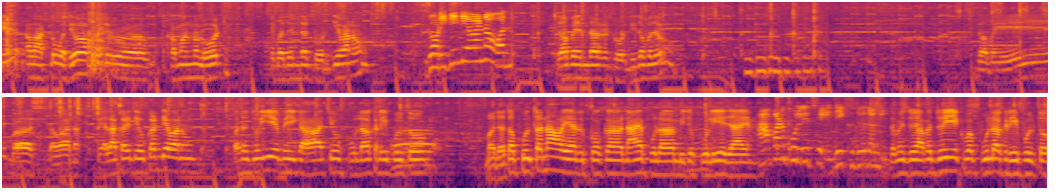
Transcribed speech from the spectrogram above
એ હવે આટલો વધ્યો કચરો ખમણનો લોટ એ બધો અંદર ઢોળી દેવાનો. ઢોળી દી દેવાનો જો ભાઈ અંદર ઢોળી દીધો બધો. જો ભાઈ બસ હવે આને પહેલા કરી દેવું કરી દેવાનું. પછી જોઈએ ભાઈ કે આ ચેવું ફૂલા ખરી ફૂલતો. બધા તો ફૂલ તો ના હોય યાર કોક ના ફૂલ બીજું ફૂલીએ જાય. આ પણ ફૂલી છે દેખજો તમે. તમે જો આપણે જોઈએ એક વાર ફૂલા ખરી ફૂલ તો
